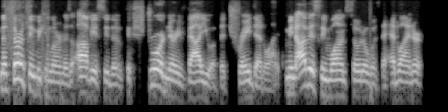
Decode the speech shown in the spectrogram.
And the third thing we can learn is obviously the extraordinary value of the trade deadline. I mean, obviously Juan Soto was the headliner,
